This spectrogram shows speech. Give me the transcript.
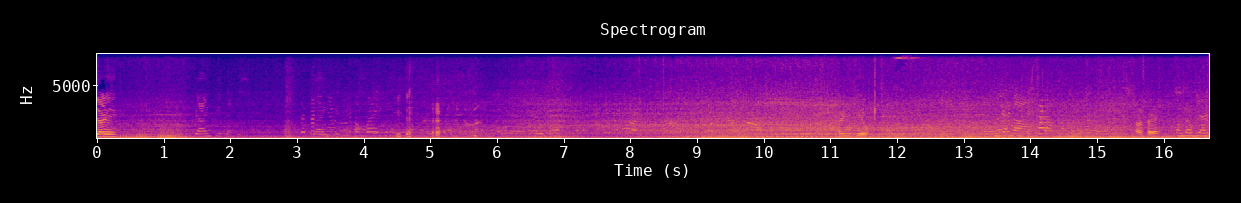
Jai. Biyahing pite. Tatagin niya ako yung pagbayad. Pite. Thank you. Ate? Panloob yan.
